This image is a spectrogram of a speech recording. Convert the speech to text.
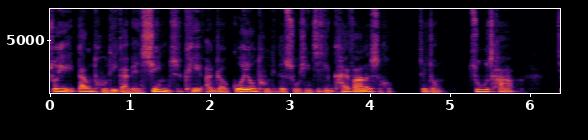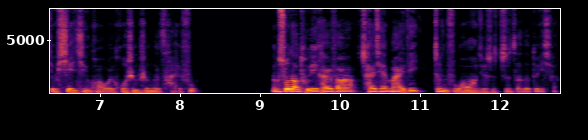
所以，当土地改变性质，可以按照国有土地的属性进行开发的时候，这种租差。就显性化为活生生的财富。那么说到土地开发、拆迁卖地，政府往往就是指责的对象。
